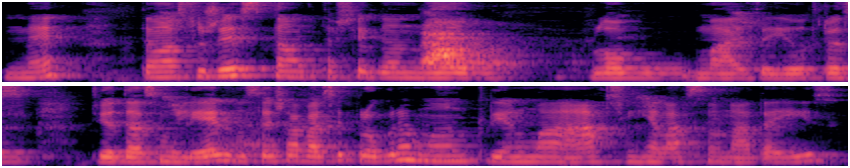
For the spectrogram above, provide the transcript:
né? Então a sugestão que tá chegando logo, logo mais aí outras Dia das Mulheres, você já vai se programando, criando uma arte relacionada a isso.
